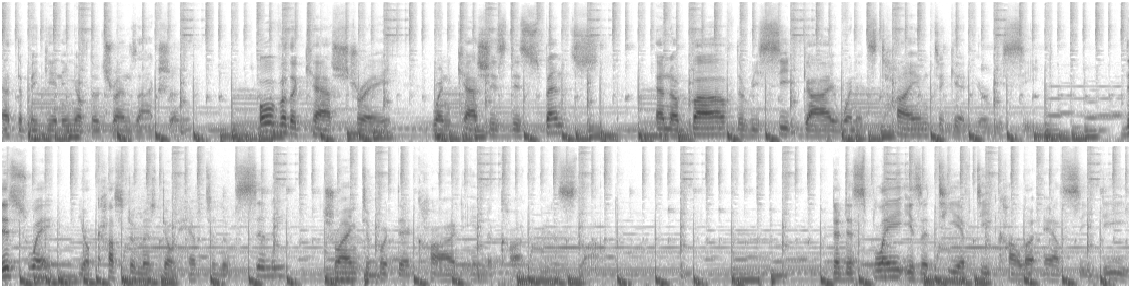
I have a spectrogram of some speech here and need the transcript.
at the beginning of the transaction, over the cash tray when cash is dispensed, and above the receipt guide when it's time to get your receipt. This way, your customers don't have to look silly trying to put their card in the card reader slot. The display is a TFT color LCD.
